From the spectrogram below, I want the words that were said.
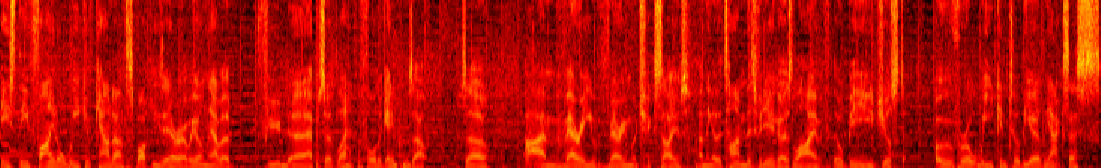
is the final week of Countdown to Sparking Zero. We only have a few uh, episodes left before the game comes out. So I'm very, very much excited. I think at the time this video goes live, it'll be just over a week until the early access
